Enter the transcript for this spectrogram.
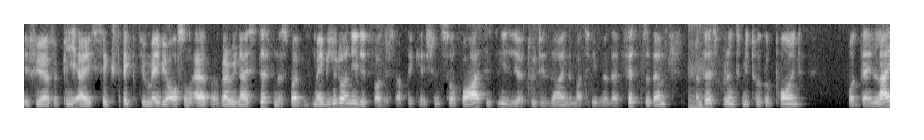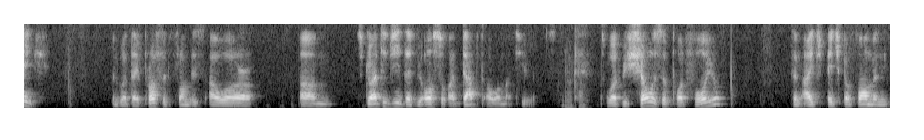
if you have a PA66, you maybe also have a very nice stiffness, but maybe you don't need it for this application. So for us, it's easier to design a material that fits to them. And this brings me to the point what they like and what they profit from is our um, strategy that we also adapt our materials. Okay. So what we show is a portfolio. It's an H, H performance,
